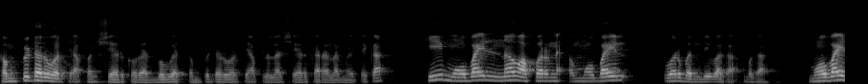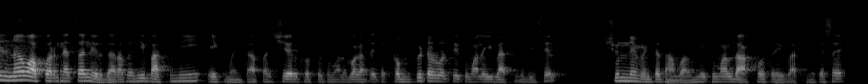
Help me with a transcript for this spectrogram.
कम्प्युटरवरती आपण शेअर करूयात बघूयात कम्प्युटरवरती आपल्याला शेअर करायला मिळते का? की मोबाईल न वापरण्या मोबाईलवर बंदी बघा बघा. मोबाईल न वापरण्याचा निर्धार. आता ही बातमी एक मिनटं आपण शेअर करतो तुम्हाला. बघा आता इथे कम्प्युटरवरती तुम्हाला ही बातमी दिसेल. शून्य मिनटं थांबा. मी तुम्हाला दाखवतो ही बातमी. कसं आहे?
